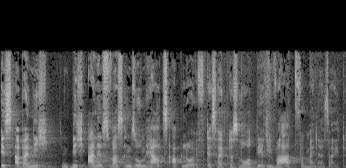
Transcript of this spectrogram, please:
ist aber nicht, nicht alles, was in so einem Herz abläuft. Deshalb das Wort Derivat von meiner Seite.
